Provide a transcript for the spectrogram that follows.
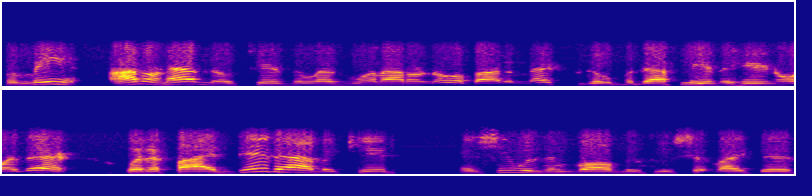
For me, I don't have no kids unless one I don't know about in Mexico, but that's neither here nor there. But if I did have a kid and she was involved in some shit like this,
